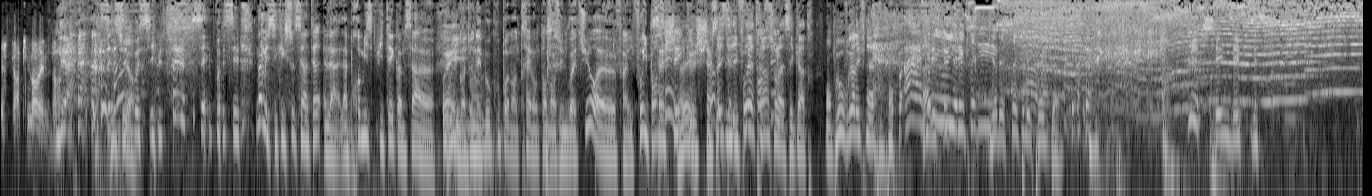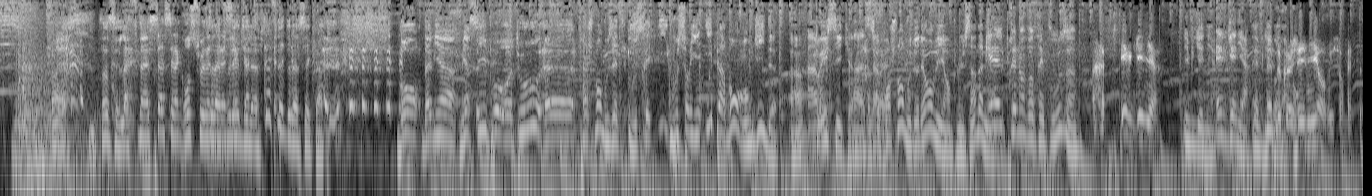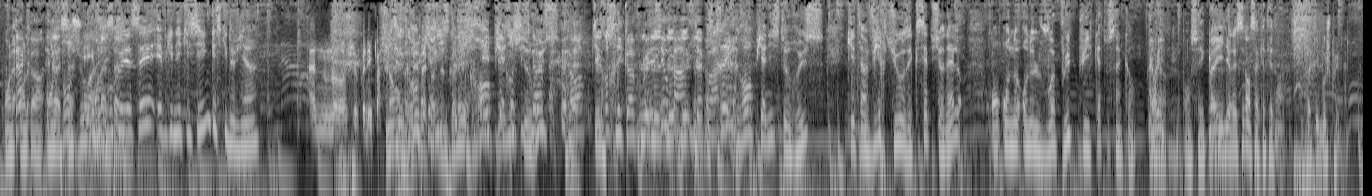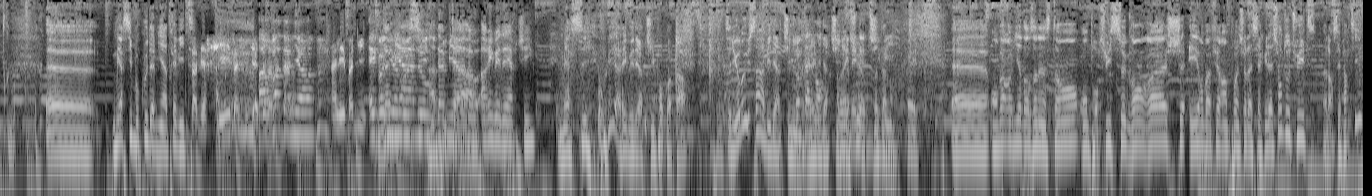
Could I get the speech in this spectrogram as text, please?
plus rapidement en même temps. c'est sûr. c'est possible, c'est possible. Non, mais c'est quelque chose, c'est intér- la, la promiscuité comme ça. euh, Oui. quand on est beaucoup pendant très longtemps dans une voiture, euh, enfin, il faut y penser. Sachez Oui. que chaque qu'il y a des il faut y fenêtres hein, sur la C4. On peut ouvrir les fenêtres. On peut- Ah, il y Ah a oui, des oui, il y a des fenêtres fenêtres, il y a des fenêtres électriques. C'est une des Ça, c'est la fenêtre. Ça, c'est la grosse fenêtre de la la fenêtre de C4. la, la fenêtre de la C4. Bon, Damien, merci pour tout. Euh, franchement, vous êtes, vous serez, vous seriez hyper bon en guide, hein, Ah oui. touristique. Ah, Parce ça, que ouais. franchement, vous donnez envie en plus, hein, Quel Damien. est le prénom de votre épouse? Evgenia. Evgenia. Evgenia. Evgenia. Voilà. Donc, génie en russe, en fait. D'accord. on la salue. bonjour. Et vous, vous connaissez Evgeny Kissing? Qu'est-ce qu'il devient? Ah non, non, non, je le connais pas. Non, le bah, grand ne le pianiste, le grand pianiste russe. Non, vous Le, connaissez ou pas le- Il a quoi très grand pianiste russe qui est un virtuose exceptionnel. On, on ne, on ne le voit plus depuis 4 ou 5 ans. Ah Voilà, oui. Je pensais que... Bah, il est resté dans sa cathédrale. En fait, il bouge plus. Euh, merci beaucoup, Damien. À très vite. Bah, merci. Bah, je vous dis à Au revoir, matin. Damien. Allez, bonne nuit. Et bonne nuit aussi. À Damiano, tard. arrivederci. Merci. Oui, arrivederci, pourquoi pas. C'est du russe, hein, arrivederci. Arrivederci, bien sûr. Oui. Euh, on va revenir dans un instant. On poursuit ce grand rush et on va faire un point sur la circulation tout de suite. Alors c'est parti.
